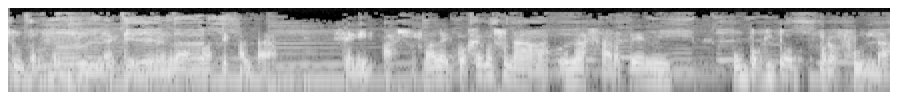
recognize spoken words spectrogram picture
súper sencilla que de verdad no hace falta seguir pasos, ¿vale? Cogemos una, una sartén un poquito profunda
